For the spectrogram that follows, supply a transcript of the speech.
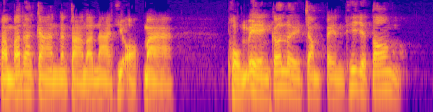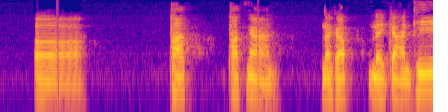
ตามมาตรการต่างๆนานาที่ออกมา ผมเองก็เลยจำเป็นที่จะต้องเอ่อพักพักงานนะครับ ในการที่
